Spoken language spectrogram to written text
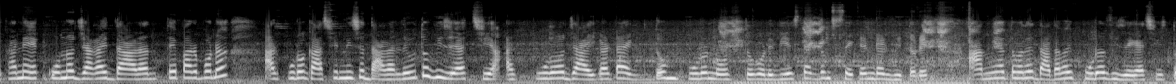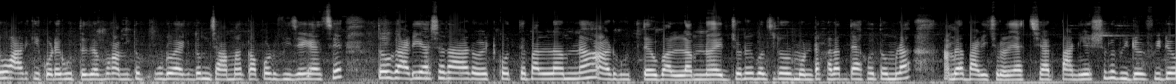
এখানে কোনো জায়গায় দাঁড়াতে পারব না। আর পুরো গাছের নিচে দাঁড়ালেও তো ভিজে যাচ্ছি। আর পুরো জায়গাটা একদম পুরো নষ্ট করে দিয়েছে, একদম সেকেন্ডের ভিতরে। আমি আর তোমাদের দাদাভাই পুরো ভিজে গেছি। তো আর কি করে ঘুরতে যাব? আমি তো পুরো একদম জামা কাপড় ভিজে গেছে। তো গাড়ি আসার আর ওয়েট করতে পারলাম না, আর ঘুরতেও পারলাম না। এর জন্যই বলছিলাম ওর মনটা খারাপ, দেখো তোমরা, আমরা বাড়ি চলে যাচ্ছি। আর পানি এসেছিল ভিডিও ফিডিও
